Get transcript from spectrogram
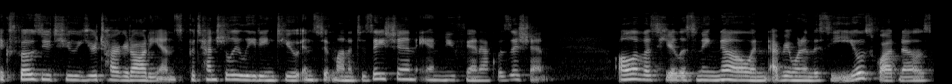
expose you to your target audience, potentially leading to instant monetization and new fan acquisition. All of us here listening know, and everyone in the CEO squad knows,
